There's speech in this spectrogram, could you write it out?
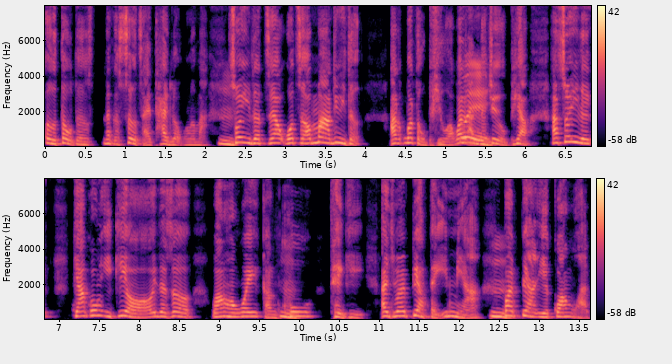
恶斗的那个色彩太浓了嘛，嗯所以呢，只要我只要骂绿的。啊，我都有票啊，我蓝的就有票啊，所以咧，惊讲伊去哦，迄个说王宏威港区摕去，啊，就要拼第一名，嗯我拼伊的光环，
